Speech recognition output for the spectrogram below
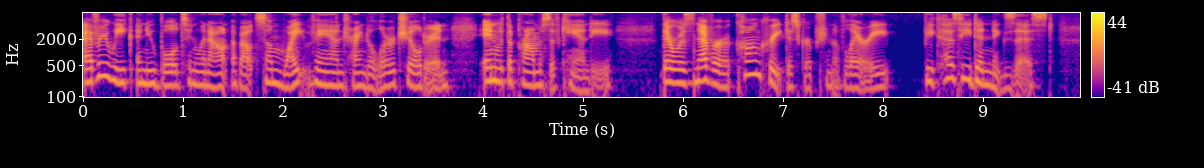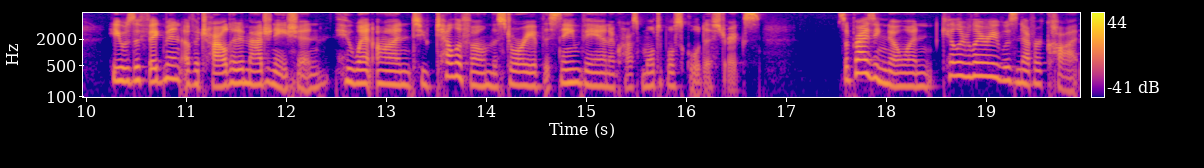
Every week, a new bulletin went out about some white van trying to lure children in with the promise of candy. There was never a concrete description of Larry because he didn't exist. He was a figment of a childhood imagination who went on to telephone the story of the same van across multiple school districts. Surprising no one, Killer Larry was never caught.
